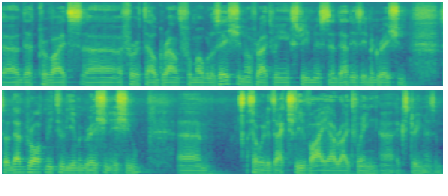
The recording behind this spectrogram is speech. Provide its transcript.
uh, that provides uh, a fertile ground for mobilization of right-wing extremists, and that is immigration. So that brought me to the immigration issue. Um, so it is actually via right-wing uh, extremism.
